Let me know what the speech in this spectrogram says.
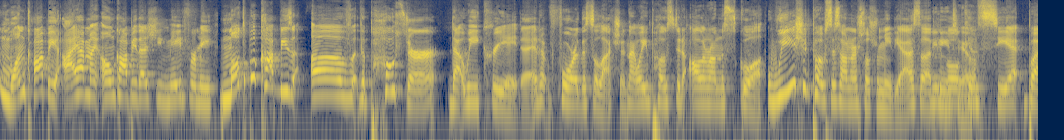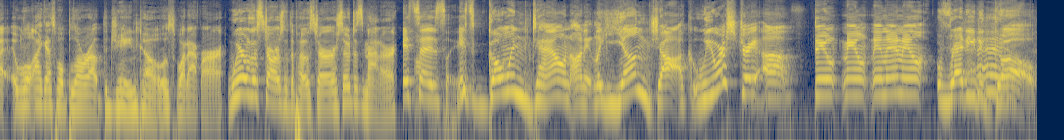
even one copy. I have my own copy that she made for me. Multiple copies of the poster that we created for this election that we posted all around the school. We should post this on our social media so that We people can see it. But well, I guess we'll blur out the Jane Does, whatever. We're the stars of the poster, so it doesn't matter. It says Obviously. it's going down on it like Yung Joc. We were straight up. Ready to go.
